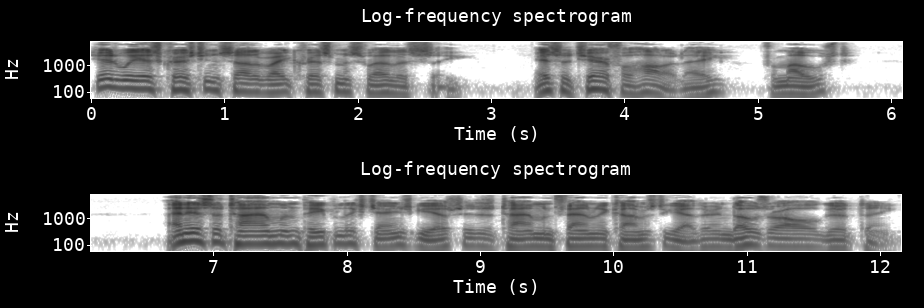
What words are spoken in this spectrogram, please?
Should we as Christians celebrate Christmas? Well, let's see. It's a cheerful holiday for most, and it's a time when people exchange gifts. It is a time when family comes together, and those are all good things.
